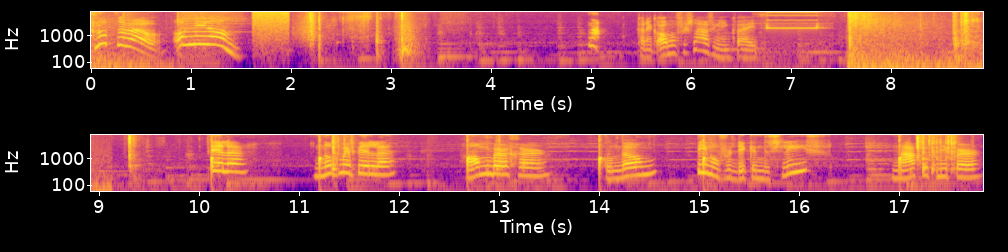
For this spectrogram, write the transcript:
Klopt er wel? Of niet dan? Kan ik al mijn verslavingen kwijt. Pillen, nog meer pillen, hamburger, condoom, piemelverdikkende sleeve, nagelknipper,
